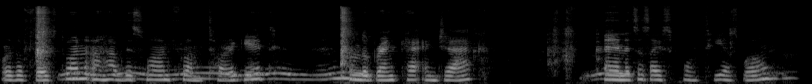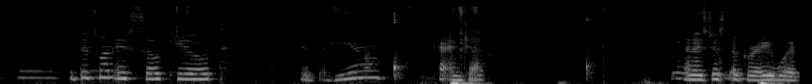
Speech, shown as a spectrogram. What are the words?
for the first one. I have this one from target from the brand cat and jack. And it's a size 4t as well. But this one is so cute. It's right here cat and jack. And it's just a gray with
